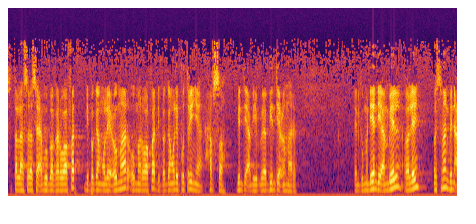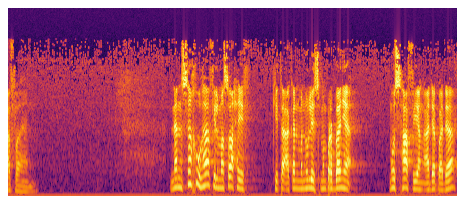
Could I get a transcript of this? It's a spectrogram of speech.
setelah selesai Abu Bakar wafat dipegang oleh Umar Umar wafat dipegang oleh putrinya Hafsah binti Abi binti Umar dan kemudian diambil oleh Utsman bin Affan. Nansakhuha fil masahif. Kita akan menulis memperbanyak mushaf yang ada pada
